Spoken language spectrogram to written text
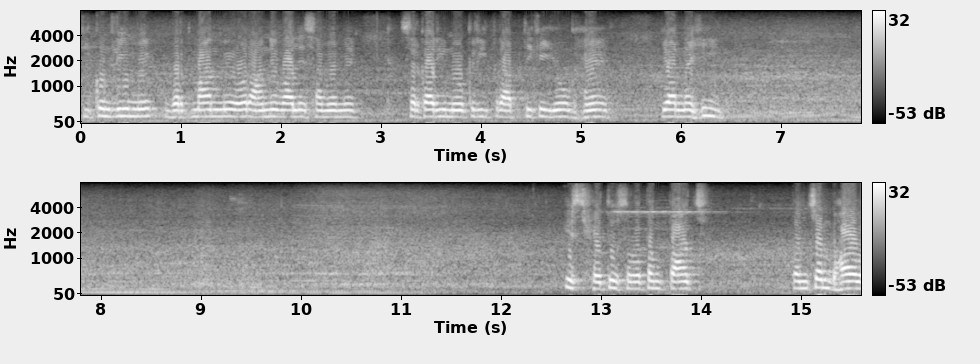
कि कुंडली में, वर्तमान में और आने वाले समय में सरकारी नौकरी प्राप्ति के योग हैं या नहीं? इस हेतु सर्वोत्तम पाँच पंचम भाव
